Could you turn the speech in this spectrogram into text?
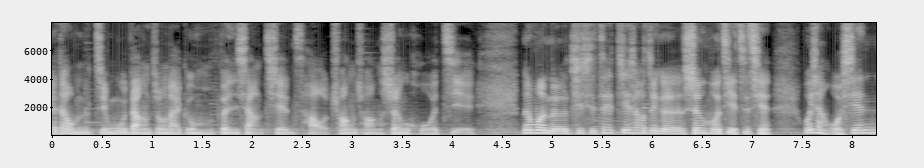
来到我们的节目当中来跟我们分享浅草创创生活节。那么呢，其实，在介绍这个生活节之前，我想我。我先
